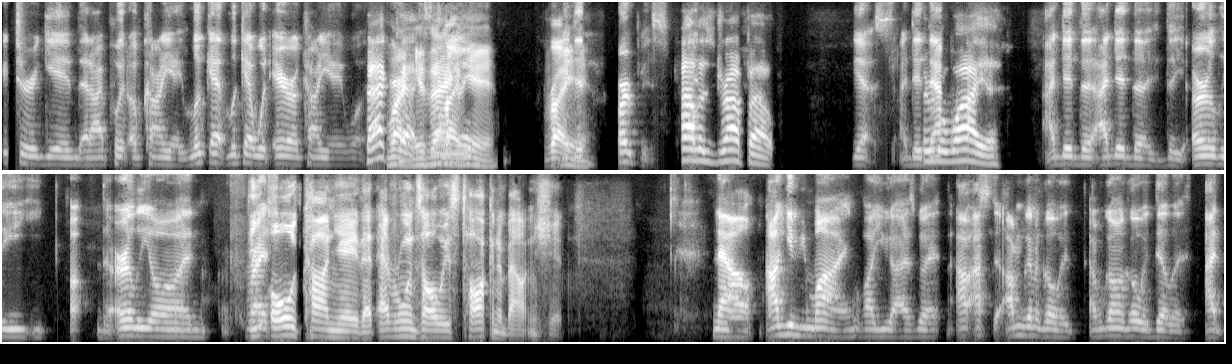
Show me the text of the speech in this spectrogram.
picture again that I put of Kanye. Look at look at what era Kanye was. Backpack. Right, exactly. Right. Yeah. right. Yeah. Purpose. College dropout. Yes, I did Through that. the wire. I did the I did the the early uh, the early on The old Kanye that everyone's always talking about and shit. Now I'll give you mine while you guys go ahead. I, I st- I'm gonna go with I'm gonna go with Dylan. I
